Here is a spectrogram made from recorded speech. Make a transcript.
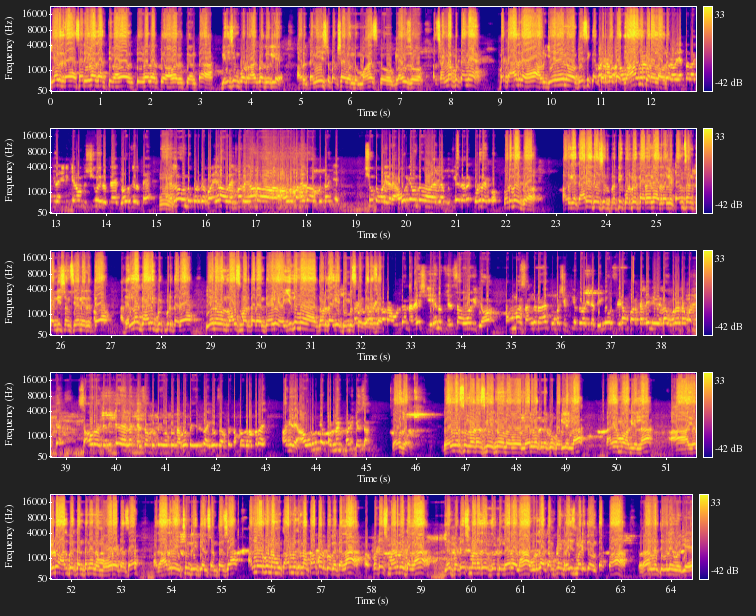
ಹೇಳಿದ್ರೆ ಸರ್ ಇವಾಗ ಆಗ್ತೀವಿ ಅವಾಗ ಆಗ್ತೀವಿ ಇವಾಗ ಆಗ್ತೀವಿ ಅವಾಗ ಆಗ್ತೀವಿ ಅಂತ ಬ್ಲೀಚಿಂಗ್ ಪೌಡರ್ ಹಾಕೋದಿರ್ಲಿ. ಅವ್ರ ಕನಿಷ್ಠ ಪಕ್ಷ ಒಂದು ಮಾಸ್ಕ್ ಗ್ಲೌಸ್ ಅದು ಸಣ್ಣ ಪುಟ್ಟನೇ. ಬಟ್ ಆದ್ರೆ ಅವ್ರಿಗೆ ಏನೇನು ಬೇಸಿಕ್ ಆಗಿ ಕೊಡ್ಬೇಕು ಅದು ಯಾವ್ದು ಕೊಡಲ್ಲ ಅವರು. ಇದಕ್ಕೇನೋ ಒಂದು ಶೂ ಇರುತ್ತೆ ಗ್ಲೌಸ್ ಇರುತ್ತೆ ಎಲ್ಲ ಒಂದು ಕೊಡ್ಬೇಕು. ಏನೋ ಅವ್ರ ಯಜಮಾನ್ರು ಏನೋ ಅವ್ರ ಮನೇದು ಶೂ ತಗೊಂಡಿದ್ದಾರೆ. ಅವ್ರಿಗೆ ಒಂದು ಗುತ್ತಿಗೆದಾರ ಕೊಡ್ಬೇಕು. ಕೊಡ್ಬೇಕು. ಅವ್ರಿಗೆ ಕಾರ್ಯಾದೇಶದ ಪ್ರತಿ ಕೊಡ್ಬೇಕಾದ್ರೆ ಅದರಲ್ಲಿ ಟರ್ಮ್ಸ್ ಅಂಡ್ ಕಂಡೀಷನ್ಸ್ ಏನಿರುತ್ತೆ ಅದೆಲ್ಲ ಗಾಳಿಗೆ ಬಿಟ್ಬಿಡ್ತಾರೆ ಏನೋ ಒಂದು ವಾಯ್ಸ್ ಮಾಡ್ತಾರೆ ಅಂತ ಹೇಳಿ ಇದನ್ನ ದೊಡ್ಡದಾಗಿ ಬಿಂಬಿಸ್ಕೊಂತಾರೆ ಸರ್. ಹುಡುಗ ನರೇಶ್ ಏನು ಕೆಲಸ ಹೋಗಿದ್ಯೋ ತಮ್ಮ ಸಂಘಟನೆ ತುಂಬಾ ಶಕ್ತಿಯುತವಾಗಿದೆ. ಬೆಂಗಳೂರು ಫ್ರೀಡಂ ಪಾರ್ಕ್ ಅಲ್ಲಿ ನೀವೆಲ್ಲ ಹೋರಾಟ ಮಾಡಿದ್ರೆ ಸಾವಿರ ಜನಕ್ಕೆ ಎಲ್ಲ ಕೆಲಸ ಕೊಟ್ಟು ಇವತ್ತು ನಲವತ್ತೈದರಿಂದ ಐವತ್ತು ಸಾವಿರ ರೂಪಾಯಿ ಸಂಬಳ ಬರೋ ತರ ಆಗಿದೆ. ಆ ಹುಡುಗನಿಗೆ ಪರ್ಮನೆಂಟ್ ಮಾಡಿ ಕೆಲಸ. ಹೌದು. ಡ್ರೈವರ್ಸ್ ಲೋಡರ್ಸ್ಗೆ ಇನ್ನೂ ನಾವು ನೇರವೇತನಕ್ಕೂ ಬರಲಿಲ್ಲ ಬರ್ಲಿಲ್ಲ ಕಾಯಮ್ಮು ಆಗ್ಲಿಲ್ಲ. ಆ ಎರಡು ಆಗ್ಬೇಕಂತಾನೆ ನಮ್ಮ ಹೋರಾಟ ಸರ್. ಅದಾದ್ರೆ ಹೆಚ್ಚಿನ ರೀತಿಯಲ್ಲಿ ಸಂತೋಷ. ಅಲ್ಲಿವರೆಗೂ ನಮ್ಮ ಕಾರ್ಮಿಕರನ್ನ ಕಾಪಾಡ್ಕೋಬೇಕಲ್ಲ? ಪ್ರೊಟೆಸ್ಟ್ ಮಾಡ್ಬೇಕಲ್ಲ? ಏನ್ ಪ್ರೊಟೆಸ್ಟ್ ಮಾಡೋದೇ ದೊಡ್ಡ ನೇರನಾ? ಹುಡುಗ ಕಂಪ್ಲೇಂಟ್ ರೈಸ್ ಮಾಡಿದ್ದೆ ಒಂದ್ ತಪ್ಪಾ. ತಿಂಗಳ ತಿಂಗಳ ಇವ್ರಿಗೆ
